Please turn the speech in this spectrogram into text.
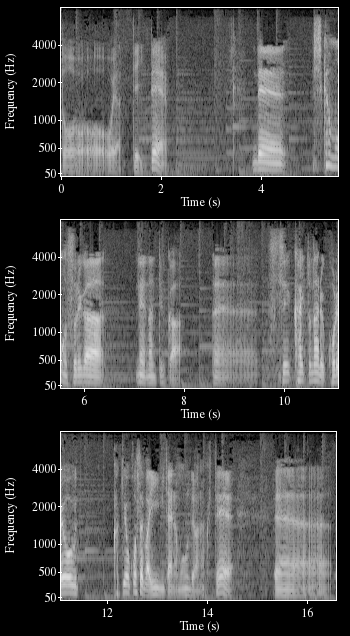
とをやっていてでしかもそれがねなんていうか、えー、正解となるこれを書き起こせばいいみたいなものではなくて、えー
